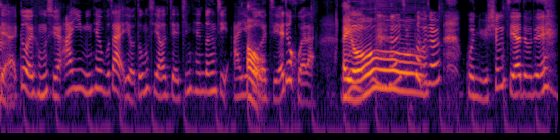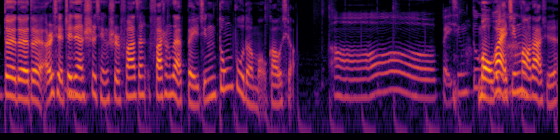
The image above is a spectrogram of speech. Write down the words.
写、嗯。各位同学，阿姨明天不在，有东西要借，今天登记，阿姨哦。过个节就回来。哎这呦。可不就是过女生节，对不对？对对对，而且这件事情是发在 发生在北京东部的某高校，哦，北京东某外经贸大学，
